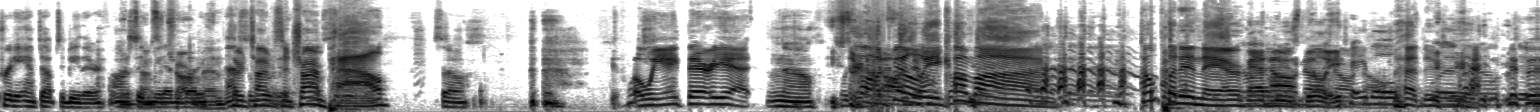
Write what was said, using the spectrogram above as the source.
pretty amped up to be there. Honestly, to time's meet the charm, everybody. man. Third time's the Absolutely. charm, Absolutely. pal. So Well, we ain't there yet. No, You We're said- Oh, No, Billy, don't- come on. Don't put in there. Bad No, news, no, Billy. no. table. Bad news. Don't do-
